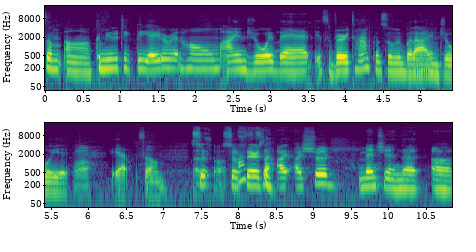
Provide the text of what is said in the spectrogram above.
some uh, community theater at home. I enjoy that. It's very time consuming, but I enjoy it. Wow. Yeah. So. so awesome. so Fares, I, I should mention that uh,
